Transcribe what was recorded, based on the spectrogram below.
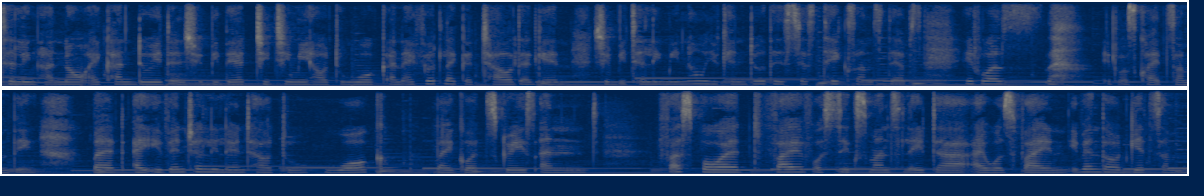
telling her, No, I can't do it, and she'd be there teaching me how to walk. And I felt like a child again. She'd be telling me, No, you can do this, just take some steps. It was. it was quite something but I eventually learned how to walk by God's grace and Fast forward five or six months later, I was fine. Even though I'd get some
